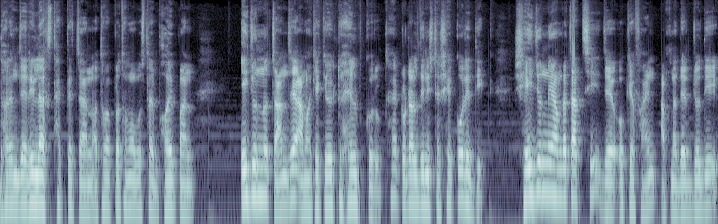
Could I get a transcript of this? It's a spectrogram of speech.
ধরেন যে রিল্যাক্স থাকতে চান অথবা প্রথম অবস্থায় ভয় পান, এই জন্য চান যে আমাকে কেউ একটু হেল্প করুক। হ্যাঁ টোটাল জিনিসটা সে করে দিক। সেই জন্যই আমরা চাচ্ছি যে ওকে ফাইন আপনাদের যদি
